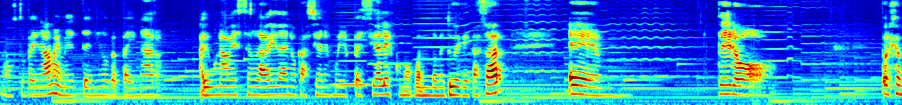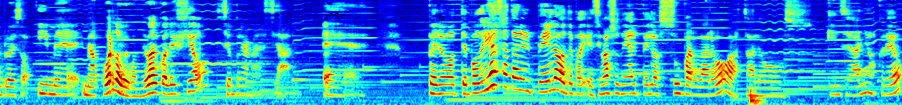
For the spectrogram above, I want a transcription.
me gustó peinarme. Me he tenido que peinar alguna vez en la vida en ocasiones muy especiales, como cuando me tuve que casar. Em, pero, por ejemplo, eso. Y me, acuerdo que cuando iba al colegio siempre me decían, eh, pero te podrías atar el pelo. Te Encima yo tenía el pelo súper largo hasta los 15 años, creo.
